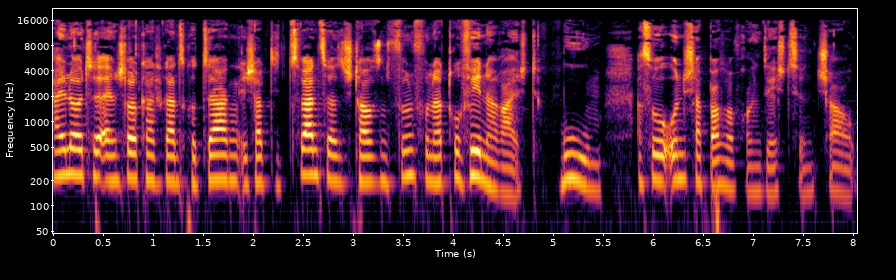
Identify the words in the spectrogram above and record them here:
Hi Leute, ähm, ich wollte gerade ganz kurz sagen, ich habe die 22.500 Trophäen erreicht. Boom. Achso, und ich habe Bass auf Rang 16. Ciao.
